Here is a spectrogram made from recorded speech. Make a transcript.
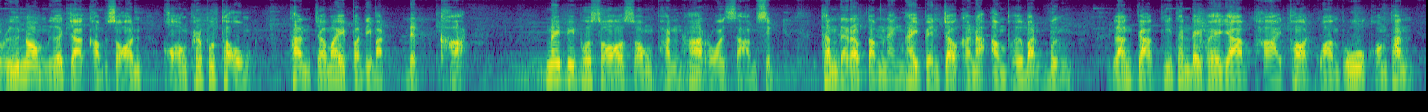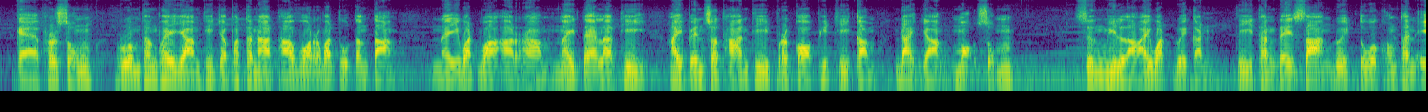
หรือนอกเหนือจากคำสอนของพระพุทธองค์ ท่านจะไม่ปฏิบัติเด็ดขาด ในปีพศ 2530 ท่านได้รับตำแหน่งให้เป็นเจ้าคณะอำเภอบ้านบึง หลังจากที่ท่านได้พยายามถ่ายทอดความรู้ของท่าน แก่พระสงฆ์รวมทั้งพยายามที่จะพัฒนาถาวรวัตถุต่างๆ ในวัดวาอาราม ในแต่ละที่ให้เป็นสถานที่ประกอบพิธีกรรมได้อย่างเหมาะสม ซึ่งมีหลายวัดด้วยกัน ที่ท่านได้สร้างด้วยตัวของท่านเอ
